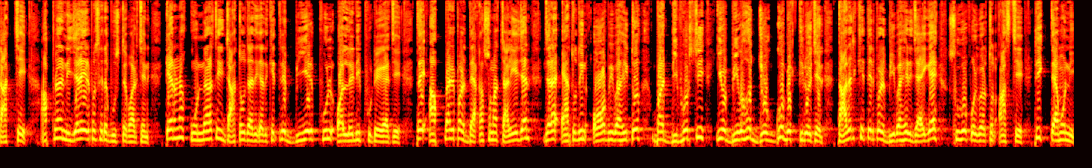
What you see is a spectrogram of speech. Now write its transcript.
যাচ্ছে। আপনারা নিজেরাই এরপর সেটা বুঝতে পারছেন। কেননা কন্যা রাশির জাতক জাতিকাদের ক্ষেত্রে বিয়ের ফুল অলরেডি ফুটে গেছে। তাই আপনার এরপর দেখাশোনা চালিয়ে যান যারা এতদিন অবিবাহিত বা ডিভোর্সি কিংবা বিবাহযোগ্য ব্যক্তি রয়েছেন, তাদের ক্ষেত্রে এরপর বিবাহের জায়গায় শুভ পরিবর্তন আসছে। ঠিক তেমনই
